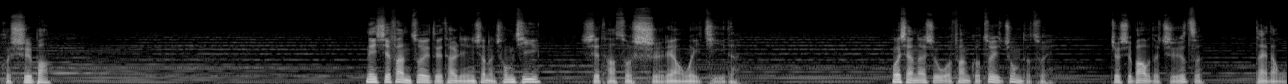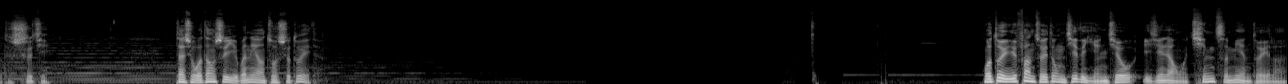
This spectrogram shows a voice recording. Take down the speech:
和施暴。那些犯罪对他人生的冲击，是他所始料未及的。我想那是我犯过最重的罪，就是把我的侄子带到我的世界。但是我当时以为那样做是对的。我对于犯罪动机的研究，已经让我亲自面对了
